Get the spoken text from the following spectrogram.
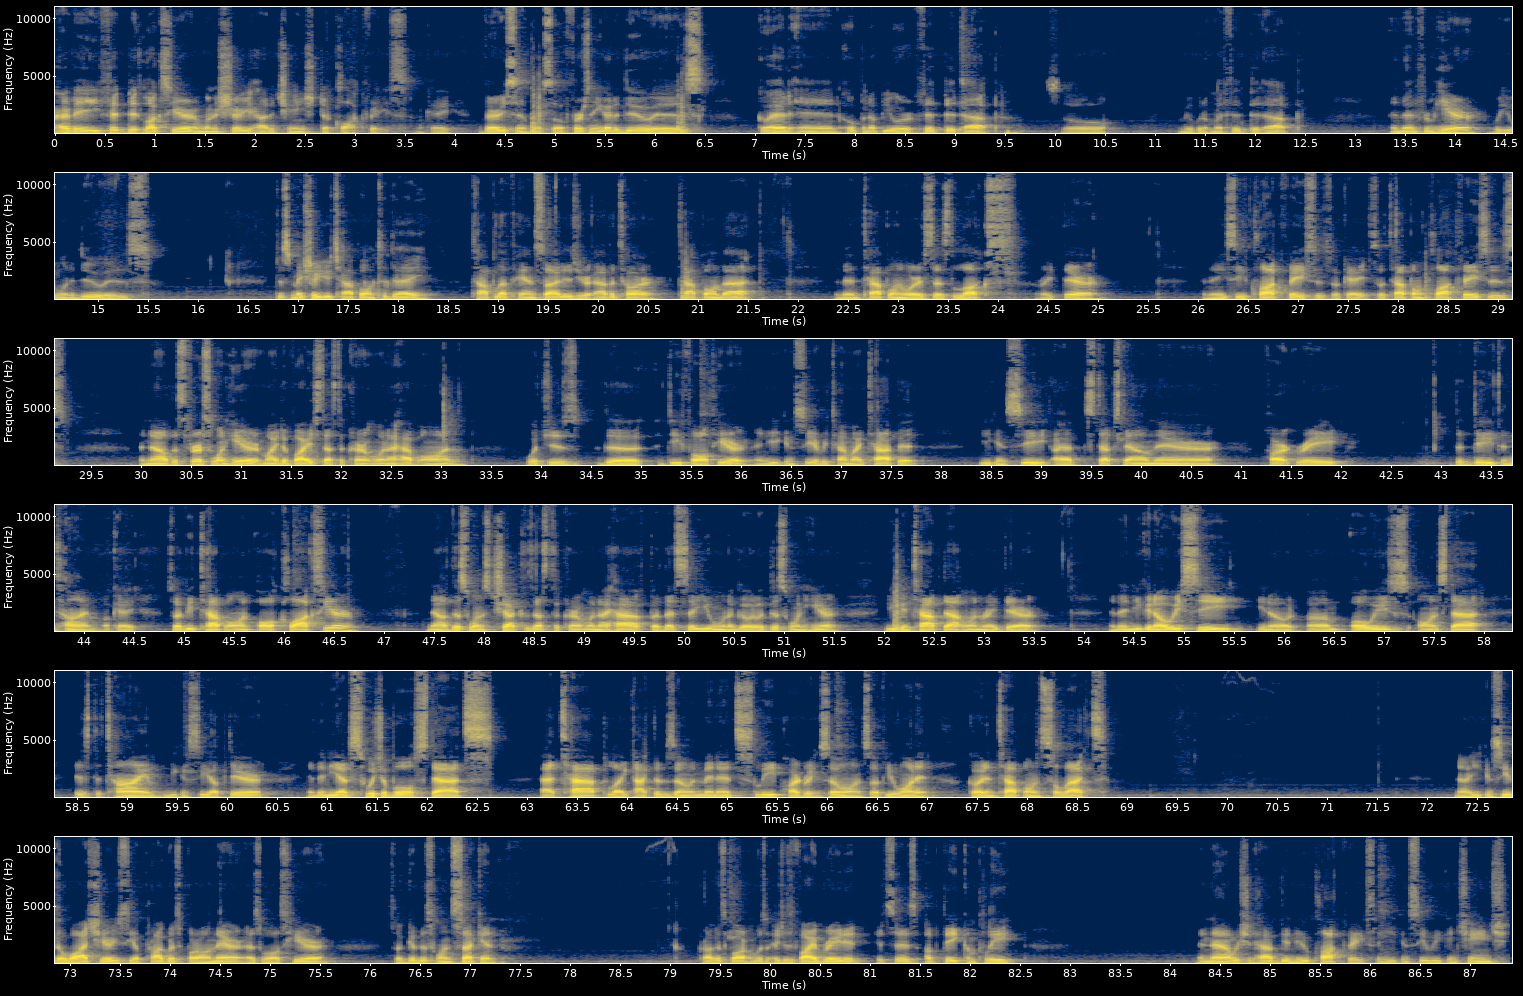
I have a Fitbit Luxe here. I'm going to show you how to change the clock face. Okay, very simple. So first thing you got to do is go ahead and open up your Fitbit app. So let me open up my Fitbit app. And then from here, what you want to do is just make sure you tap on today. Top left hand side is your avatar. Tap on that. And then tap on where it says Luxe right there. And then you see clock faces, okay? So tap on clock faces and now this first one here, my device, that's the current one I have on, which is the default here. And you can see every time I tap it, you can see I have steps down there, heart rate, the date and time, okay? So if you tap on all clocks here, now this one's checked because that's the current one I have, but let's say you wanna go to this one here, you can tap that one right there, and then you can always see, you know, um, always on stat, is the time. You can see up there. And then you have switchable stats at tap, like active zone minutes, sleep, heart rate, and so on. So if you want it, go ahead and tap on select. Now you can see the watch here. You see a progress bar on there as well as here. So give this one second. Progress bar was it just vibrated. It says update complete. And now we should have the new clock face. And you can see we can change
